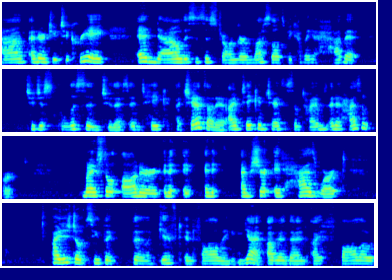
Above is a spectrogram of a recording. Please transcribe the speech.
have energy to create, and now this is a stronger muscle. It's becoming a habit to just listen to this and take a chance on it. I've taken chances sometimes, and it hasn't worked, but I've still honored and it, it and it, I'm sure it has worked. I just don't see the the gift in following yet, other than I followed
